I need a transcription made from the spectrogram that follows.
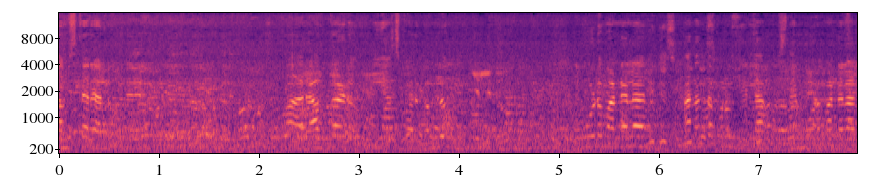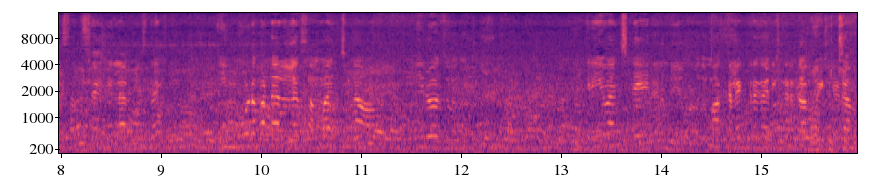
నమస్కారాలు. మా రాప్తాడు నియోజకవర్గంలో మూడు మండలాలు అనంతపురం జిల్లాకు వస్తాయి మూడు మండలాలు సత్సాయి జిల్లాకు వస్తాయి ఈ మూడు మండలాలకు సంబంధించిన ఈరోజు గ్రీవెన్స్ డే. మా కలెక్టర్ గారు ఇక్కడ పెట్టడం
